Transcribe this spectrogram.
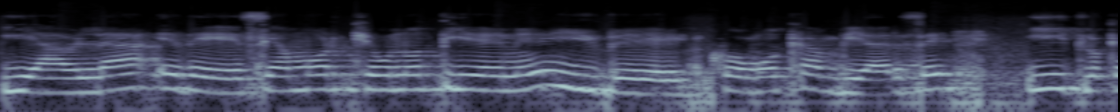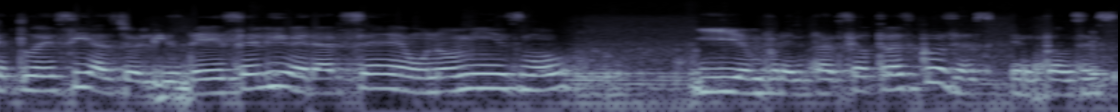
y habla de ese amor que uno tiene y de cómo cambiarse y lo que tú decías, Jolis, de ese liberarse de uno mismo y enfrentarse a otras cosas. Entonces,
